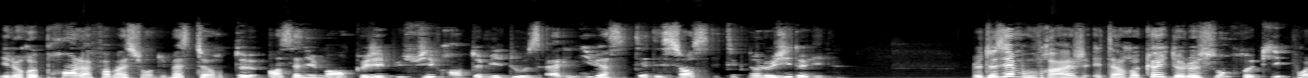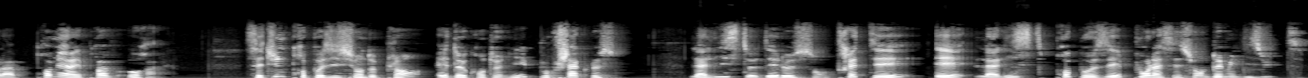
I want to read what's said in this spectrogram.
Il reprend la formation du Master 2 enseignement que j'ai pu suivre en 2012 à l'Université des sciences et technologies de Lille. Le deuxième ouvrage est un recueil de leçons requis pour la première épreuve orale. C'est une proposition de plan et de contenu pour chaque leçon, la liste des leçons traitées et la liste proposée pour la session 2018.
